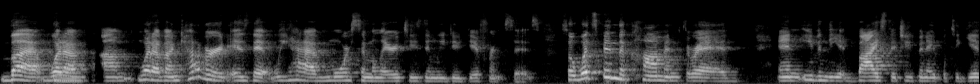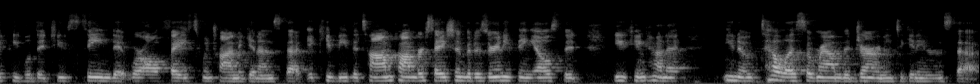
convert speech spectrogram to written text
But what yeah. I've um, what I've uncovered is that we have more similarities than we do differences. So, what's been the common thread, and even the advice that you've been able to give people that you've seen that we're all faced when trying to get unstuck? It could be the time conversation, but is there anything else that you can kind of, you know, tell us around the journey to getting unstuck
